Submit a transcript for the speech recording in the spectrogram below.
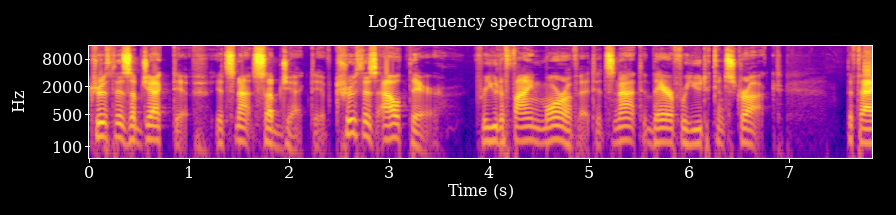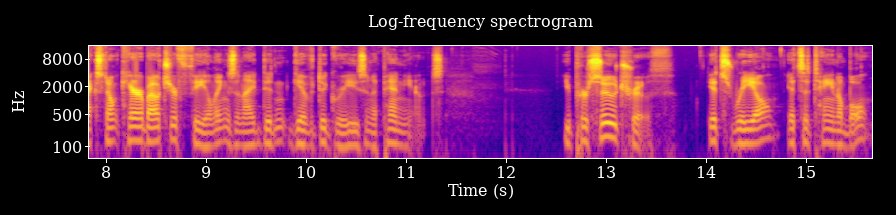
Truth is objective, it's not subjective. Truth is out there for you to find more of it. It's not there for you to construct. The facts don't care about your feelings, and I didn't give degrees and opinions. You pursue truth. It's real, it's attainable.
